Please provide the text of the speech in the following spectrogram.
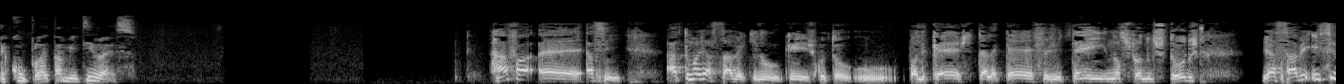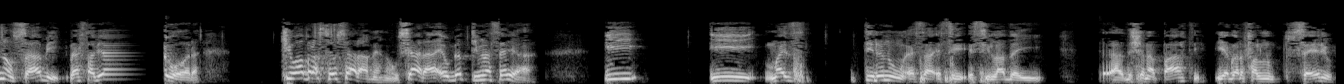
é completamente inverso. Rafa, é, assim, a turma já sabe aqui no, que escutou o podcast, telecast, hoje tem, nossos produtos todos, já sabe, e se não sabe, vai saber agora. Que eu abracei o Ceará, meu irmão. O Ceará é o meu time na Série A. E, e mas tirando essa, esse, esse lado aí, deixando a parte, e agora falando sério,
